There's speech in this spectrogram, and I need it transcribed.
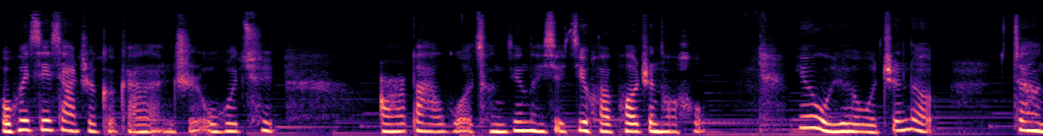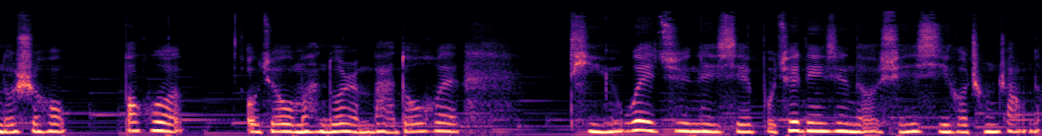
我会接下这个橄榄枝，我会去，而把我曾经的一些计划抛之脑后，因为我觉得我真的，在很多时候，包括我觉得我们很多人吧，都会挺畏惧那些不确定性的学习和成长的，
